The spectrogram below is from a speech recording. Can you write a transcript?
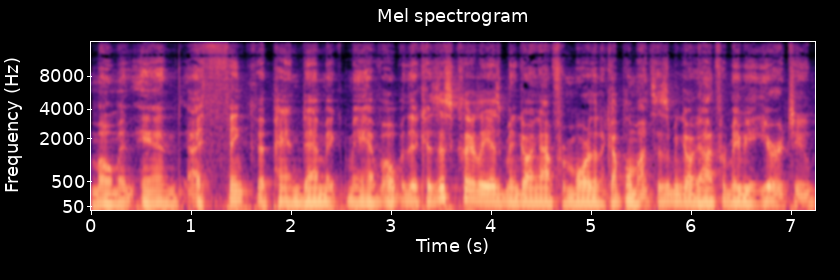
moment. And I think the pandemic may have opened because this clearly has been going on for more than a couple of months. This has been going on for maybe a year or two,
